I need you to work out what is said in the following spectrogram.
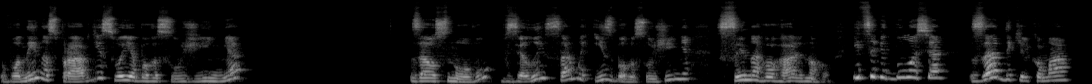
вони насправді своє богослужіння за основу взяли саме із богослужіння синагогального. І це відбулося за декількома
